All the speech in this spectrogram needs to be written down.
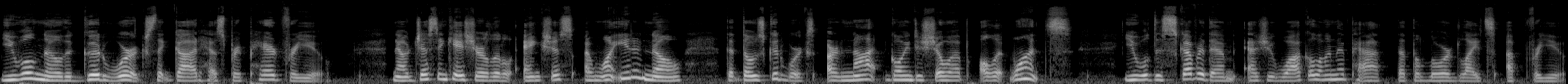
you will know the good works that God has prepared for you. Now, just in case you're a little anxious, I want you to know that those good works are not going to show up all at once. You will discover them as you walk along the path that the Lord lights up for you.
